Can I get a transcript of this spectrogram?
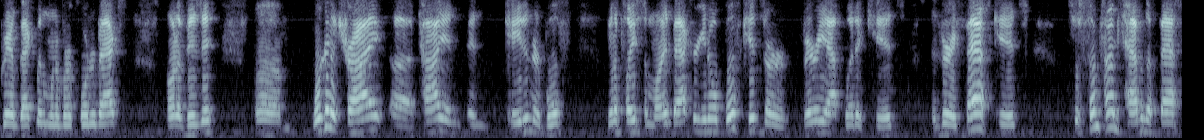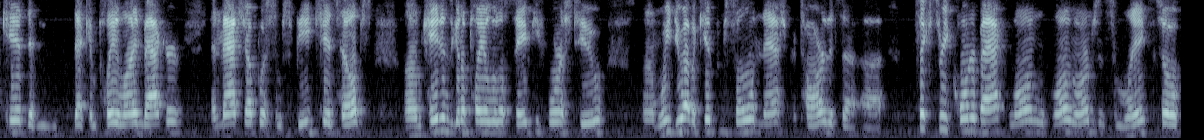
Graham Beckman, one of our quarterbacks, on a visit. Um, we're going to try. Uh, Ty and, and Caden are both going to play some linebacker. You know, both kids are very athletic kids and very fast kids. So sometimes having a fast kid that that can play linebacker and match up with some speed kids helps. Um, Caden's going to play a little safety for us too. Um, we do have a kid from Solon, Nash Qatar, that's a, a six-three cornerback, long long arms and some length. So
